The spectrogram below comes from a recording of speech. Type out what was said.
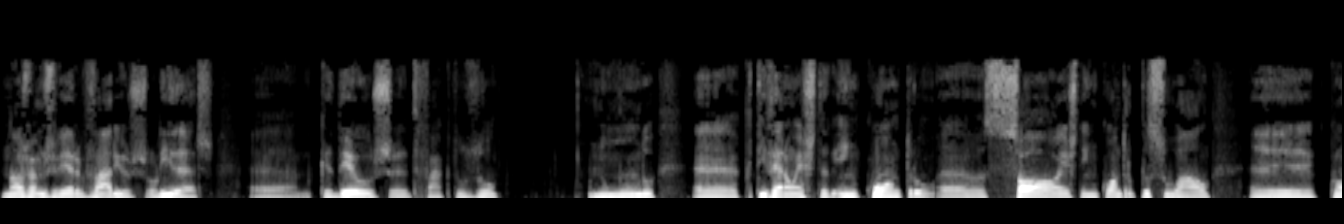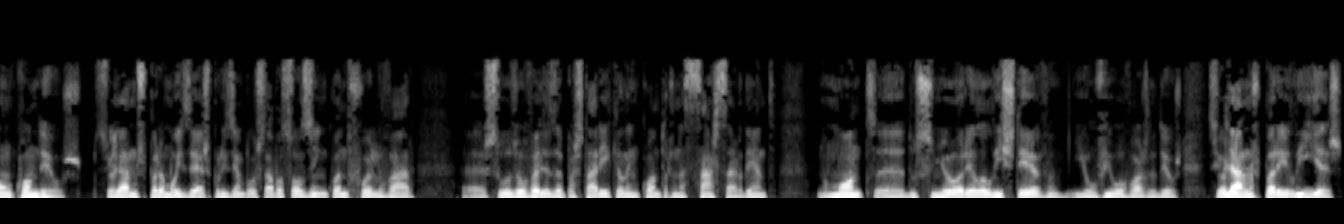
nós vamos ver vários líderes que Deus de facto usou no mundo que tiveram este encontro só, este encontro pessoal com, com Deus. Se olharmos para Moisés, por exemplo, ele estava sozinho quando foi levar as suas ovelhas a pastar e aquele encontro na sarça ardente, no monte uh, do Senhor, ele ali esteve e ouviu a voz de Deus. Se olharmos para Elias,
